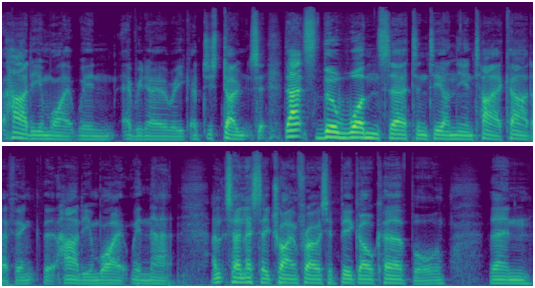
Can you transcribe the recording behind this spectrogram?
Hardy and Wyatt win every day of the week. I just don't see. That's the one certainty on the entire card, I think, that Hardy and Wyatt win that. And so unless they try and throw us a big old curveball, then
